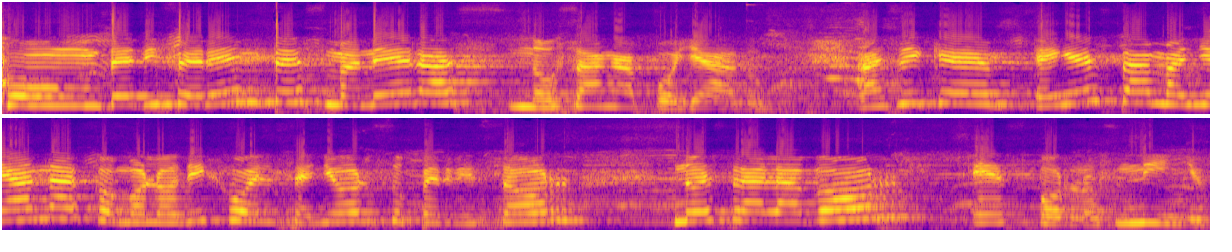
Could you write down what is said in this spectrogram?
con de diferentes maneras nos han apoyado. Así que en esta mañana, como lo dijo el señor supervisor, nuestra labor es por los niños.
